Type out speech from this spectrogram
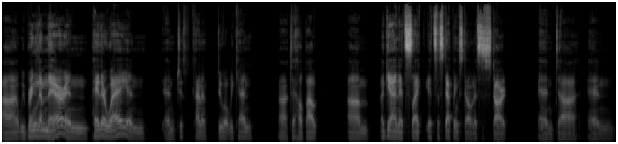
Uh, we bring them there and pay their way and and just kind of do what we can uh, to help out. Um, again, it's like it's a stepping stone, it's a start, and uh, and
